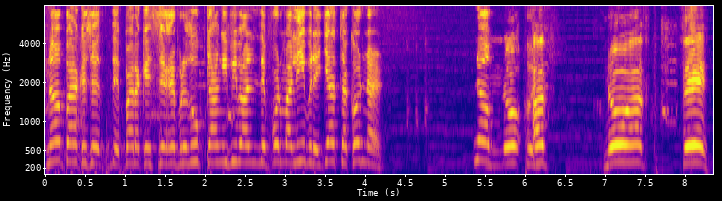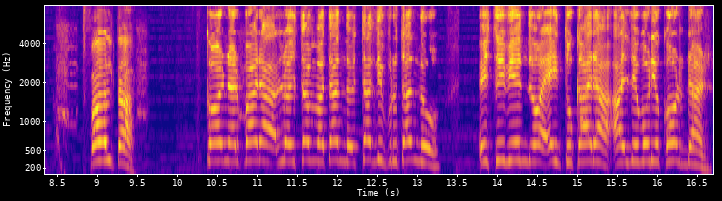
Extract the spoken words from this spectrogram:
No, para que se de- para que se reproduzcan y vivan de forma libre. Ya está, Connor. No, No, Con- haz- no hace falta. Connor, para. Lo están matando. Estás disfrutando. Estoy viendo en tu cara al demonio Connor.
